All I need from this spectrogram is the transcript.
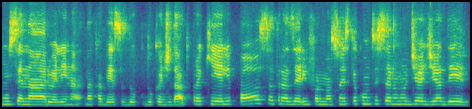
um cenário ali na, na cabeça do, do candidato para que ele possa trazer informações que aconteceram no dia a dia dele,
